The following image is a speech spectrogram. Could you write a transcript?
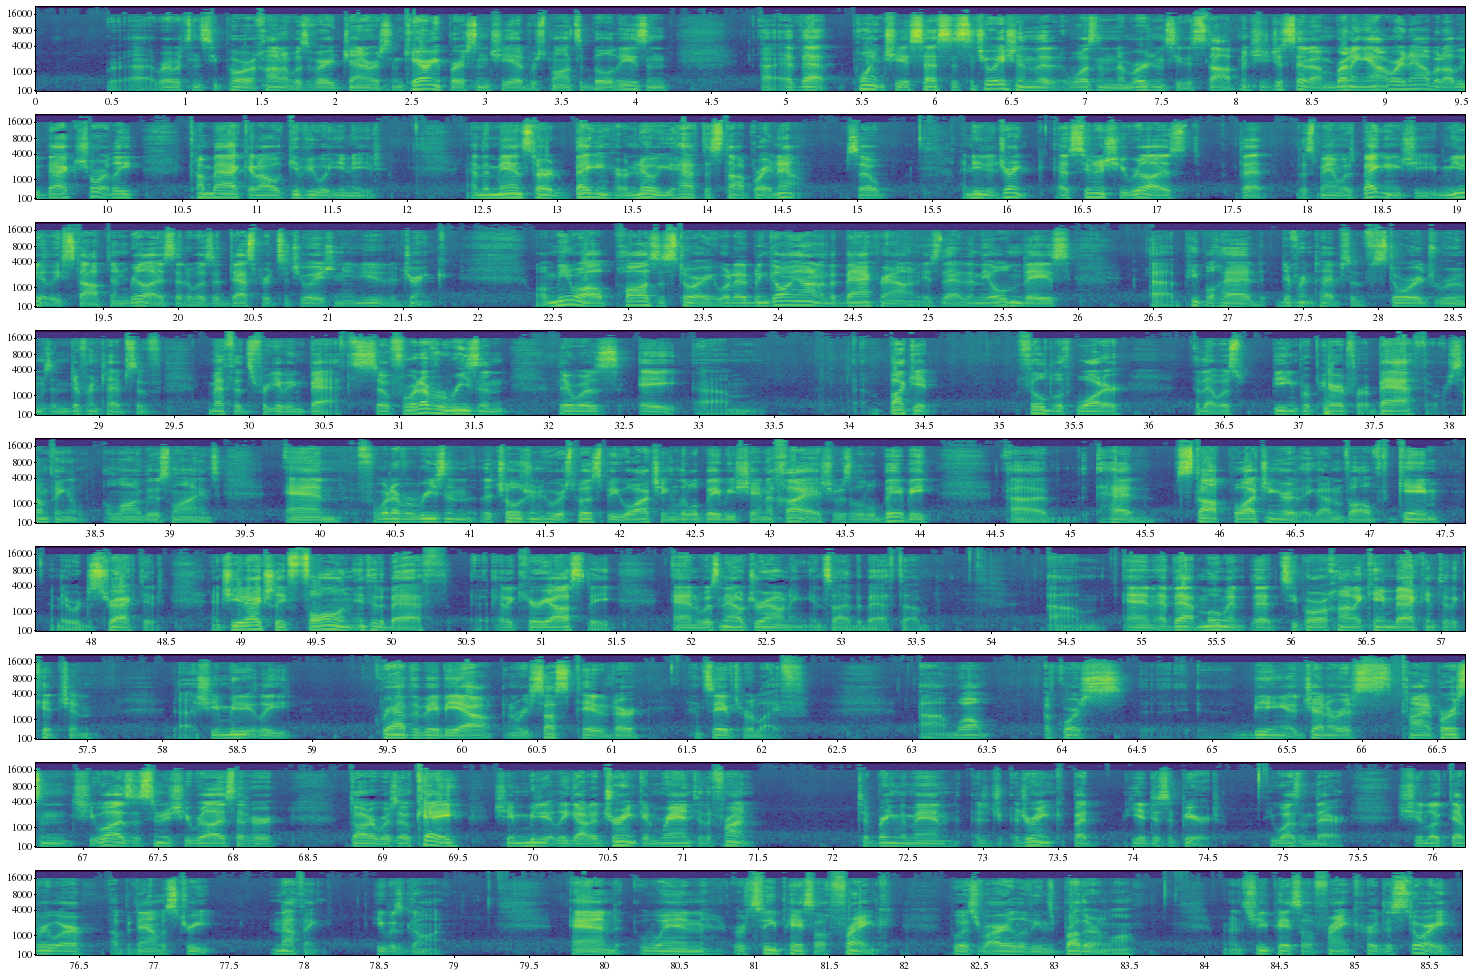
uh, Rebbetzin Tzipora Chana was a very generous and caring person. She had responsibilities, and uh, at that point, she assessed the situation that it wasn't an emergency to stop, and she just said, "I'm running out right now, but I'll be back shortly. Come back, and I'll give you what you need." And the man started begging her, "No, you have to stop right now." So, I need a drink. As soon as she realized that this man was begging, she immediately stopped and realized that it was a desperate situation. He needed a drink. Well, meanwhile, pause the story. What had been going on in the background is that in the olden days, uh, people had different types of storage rooms and different types of methods for giving baths. So, for whatever reason, there was a um, bucket filled with water that was being prepared for a bath or something along those lines. And for whatever reason, the children who were supposed to be watching little baby Shana Chaya, she was a little baby, uh, had stopped watching her. They got involved with the game and they were distracted. And she had actually fallen into the bath at a curiosity and was now drowning inside the bathtub. Um, and at that moment that Tzipora Chana came back into the kitchen, uh, she immediately grabbed the baby out and resuscitated her and saved her life. Um, well, of course, being a generous, kind person she was, as soon as she realized that her daughter was okay, she immediately got a drink and ran to the front to bring the man a, a drink, but he had disappeared. He wasn't there. She looked everywhere, up and down the street, nothing. He was gone. And when Ritzi Pesach Frank, who was Rari Levine's brother-in-law, when Ritzi Pesach Frank heard the story,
